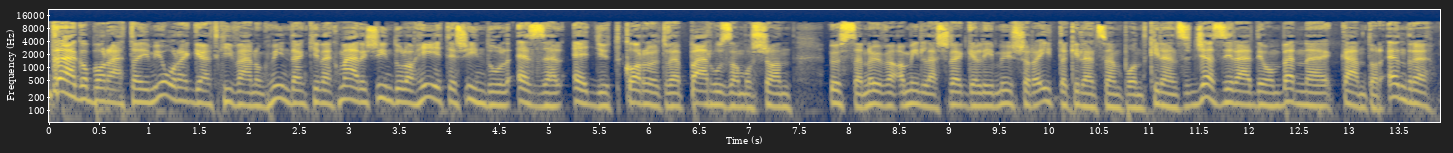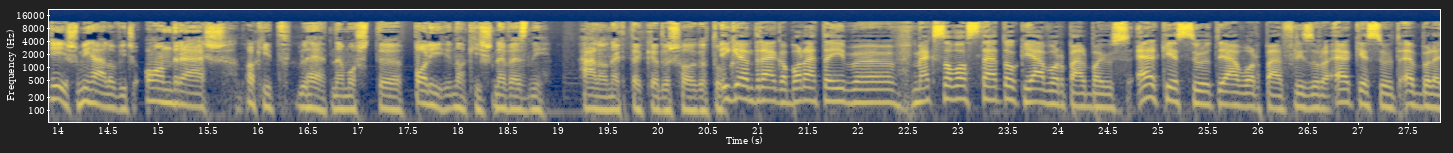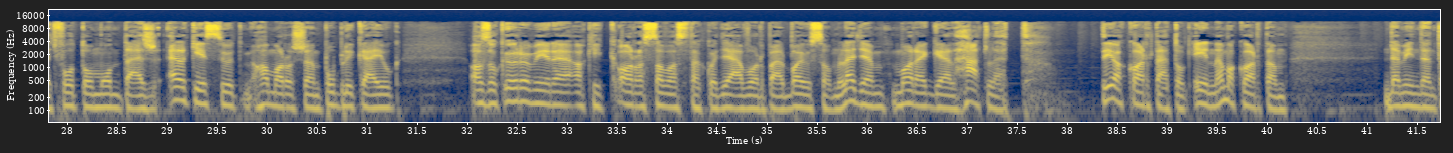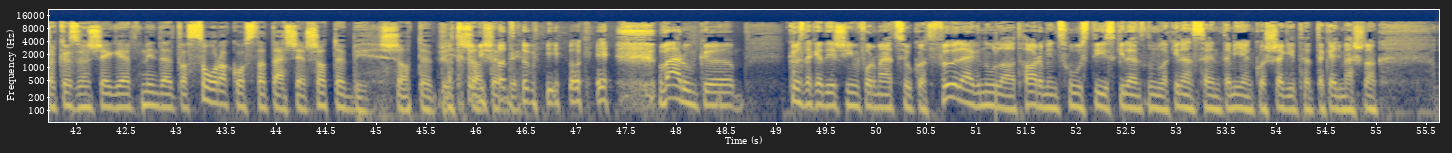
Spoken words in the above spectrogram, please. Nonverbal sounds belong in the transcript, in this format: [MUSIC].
Drága barátaim, jó reggelt kívánunk mindenkinek. Már is indul a hét, és indul ezzel együtt karöltve párhuzamosan összenőve a Millás reggeli műsora itt a 90.9 Jazzy Rádion, benne Kántor Endre. És Mihálovics András, akit lehetne most Palinak is nevezni. Hála nektek, kedves hallgatók. Igen, drága barátaim, megszavaztátok, Jávor Pál bajusz elkészült, Jávor Pál frizura elkészült, ebből egy fotomontázs elkészült, hamarosan publikáljuk azok örömére, akik arra szavaztak, hogy Jávor Pál bajuszom legyen. Ma reggel hát lett. Ti akartátok, én nem akartam, de mindent a közönségért, mindent a szórakoztatásért, stb. stb. stb. stb. stb. [LAUGHS] Okay. Várunk közlekedési információkat, főleg 06 30 20 10 909 szerintem ilyenkor segíthettek egymásnak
